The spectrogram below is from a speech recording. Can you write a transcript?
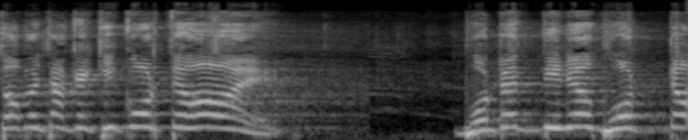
তবে তাকে কি করতে হয়? ভোটের দিনেও ভোটটা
